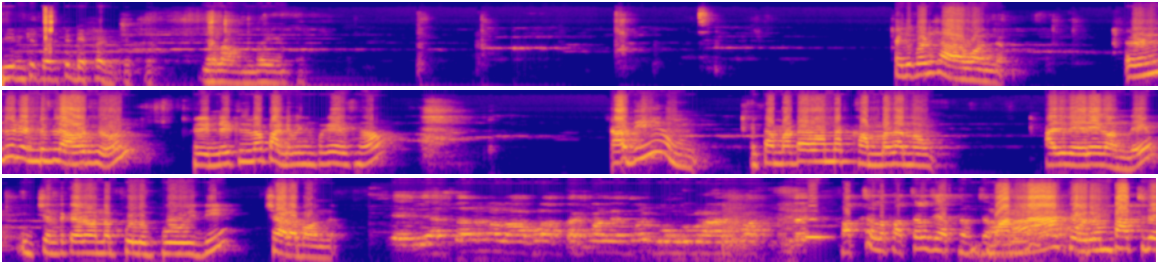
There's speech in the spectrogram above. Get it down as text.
దీనికి దానికి డిఫరెంట్ చెప్పు. ఎలా ఉందో ఏంటో. ఇది కూడా చాలా బాగుంది. రెండు రెండు ఫ్లేవర్స్. రెండిట్లో పండు మిరపకాయ వేసిన. అది టమాటాలో ఉన్న కమ్మదనం అది వేరేగా ఉంది. ఈ చింతకాయలో ఉన్న పులుపు ఇది చాలా బాగుంది. వాళ్ళు పచ్చళ్ళు పచ్చళ్ళు చేస్తాం. మొన్న కొరం పచ్చడి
